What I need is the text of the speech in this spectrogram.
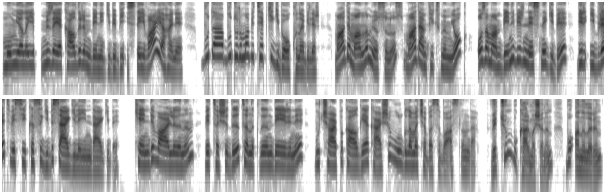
mumyalayıp müzeye kaldırın beni gibi bir isteği var ya hani. Bu da bu duruma bir tepki gibi okunabilir. Madem anlamıyorsunuz, madem hükmüm yok, o zaman beni bir nesne gibi, bir ibret vesikası gibi sergileyin der gibi. Kendi varlığının ve taşıdığı tanıklığın değerini bu çarpık algıya karşı vurgulama çabası bu aslında. Ve tüm bu karmaşanın, bu anıların,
